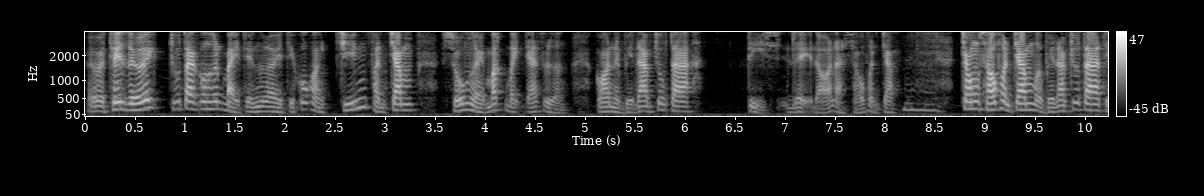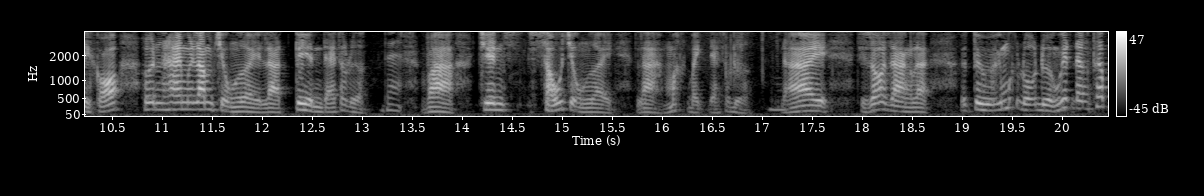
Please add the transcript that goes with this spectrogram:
ở thế giới chúng ta có hơn 7 tỷ người thì có khoảng 9% số người mắc bệnh đái tháo đường còn ở Việt Nam chúng ta tỷ lệ đó là 6%. Ừ. Trong 6% ở Việt Nam chúng ta thì có hơn 25 triệu người là tiền đái tháo đường. Dạ. Và trên 6 triệu người là mắc bệnh đái tháo đường. Ừ. Đấy, thì rõ ràng là từ cái mức độ đường huyết đang thấp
